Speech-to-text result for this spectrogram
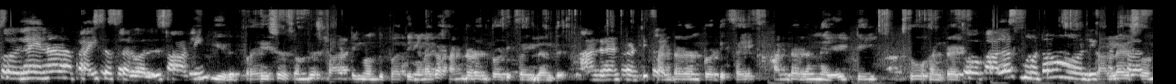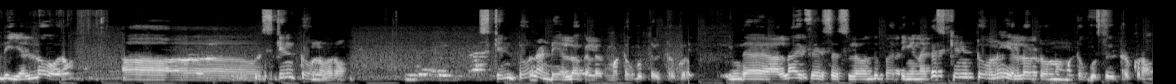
ஸோ இதுல என்னென்ன பிரைசஸ் சார் வருது? ஸ்டார்டிங் இது ப்ரைஸஸ் வந்து ஸ்டார்டிங் வந்து பார்த்தீங்கன்னாக்கா ஹண்ட்ரட் அண்ட் டுவெண்ட்டி ஃபைவ்லேருந்து hundred and twenty hundred and twenty five hundred and eighty two hundred colours மட்டும் கலர்ஸ் வந்து எல்லோ வரும். ஸ்கின் டோன் வரும். Skin tone and yellow colour மட்டும் கொடுத்துக்கிட்டு இருக்கிறோம் இந்த அல்லாய் ஃபேஸஸில் வந்து பார்த்தீங்கன்னாக்கா ஸ்கின் டோனும் எல்லோ டோனும் மட்டும் கொடுத்துக்கிட்டு இருக்கிறோம்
